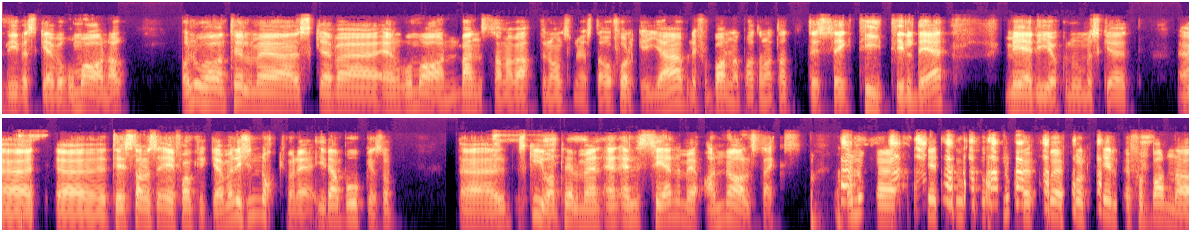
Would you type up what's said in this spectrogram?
livet skrevet romaner. Og nå har han til og med skrevet en roman mens han har vært finansminister, og folk er jævlig forbanna på at han har tatt seg tid til det med de økonomiske uh, uh, tilstandene som er i Frankrike. Men det er ikke nok med det. I den boken så uh, beskriver han til og med en, en, en scene med analsex. Og nå, nå, nå, nå er- folk til og med forbanna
